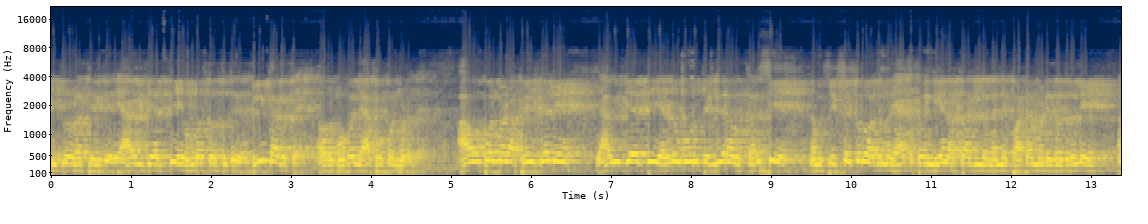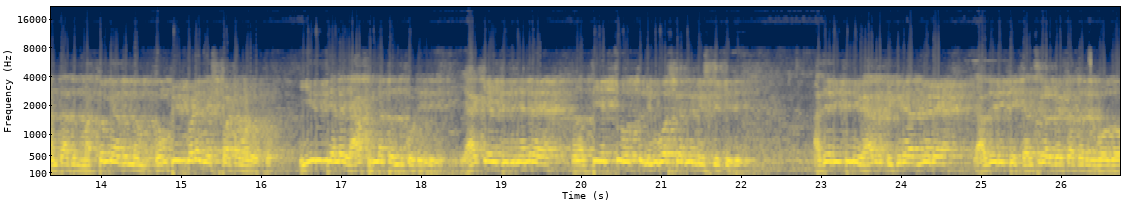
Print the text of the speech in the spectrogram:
ಎಂಟರ ಒಳಗೆ ತೆಗೆದಿದ್ದಾರೆ? ಯಾವ ವಿದ್ಯಾರ್ಥಿ ಒಂಬತ್ತು ಹತ್ತು ತೆಗೆದಿದ್ದಾರೆ? ಬ್ಲಿಂಕ್ ಆಗುತ್ತೆ. ಅವರ ಮೊಬೈಲ್ ಆ್ಯಪ್ ಓಪನ್ ಮಾಡಿದ್ರೆ ಆ ಓಪನ್ ಮಾಡಿ ಆ ಪೇಜ್ನಲ್ಲಿ ಯಾವ ವಿದ್ಯಾರ್ಥಿ ಎರಡು, ಮೂರು ತೆಗೆದಿದ್ರೆ ಅವ್ರು ಕರೆಸಿ, ನಮ್ಮ ಶಿಕ್ಷಕರು ಅದನ್ನು ಯಾಕೆ ಹಿಂಗೆ ಏನು ಅರ್ಥ ಆಗಲಿಲ್ಲ, ನೆನ್ನೆ ಪಾಠ ಮಾಡಿರೋದ್ರಲ್ಲಿ, ಅಂತ ಅದನ್ನ ಮತ್ತೊಮ್ಮೆ ಅದನ್ನು ಕಂಪ್ಲೀಟ್ ಮಾಡಿ ನೆಕ್ಸ್ಟ್ ಪಾಠ ಮಾಡಬೇಕು. ಈ ರೀತಿ ಎಲ್ಲ ಆ್ಯಪನ್ನ ತಂದು ಕೊಟ್ಟಿದ್ದೀನಿ. ಯಾಕೆ ಹೇಳ್ತಿದ್ದೀನಿ ಅಂದರೆ, ನಾನು ಅತಿ ಹೆಚ್ಚು ಹೊತ್ತು ನಿಮಗೋಸ್ಕರನೇ ಮೀಸಲಿಟ್ಟಿದ್ದೀನಿ ಅದೇ ರೀತಿ ನೀವು ಯಾರು ಡಿಗ್ರಿ ಆದಮೇಲೆ ಯಾವುದೇ ರೀತಿ ಕೆಲಸಗಳು ಬೇಕಾದ್ರೂ ಇರ್ಬೋದು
